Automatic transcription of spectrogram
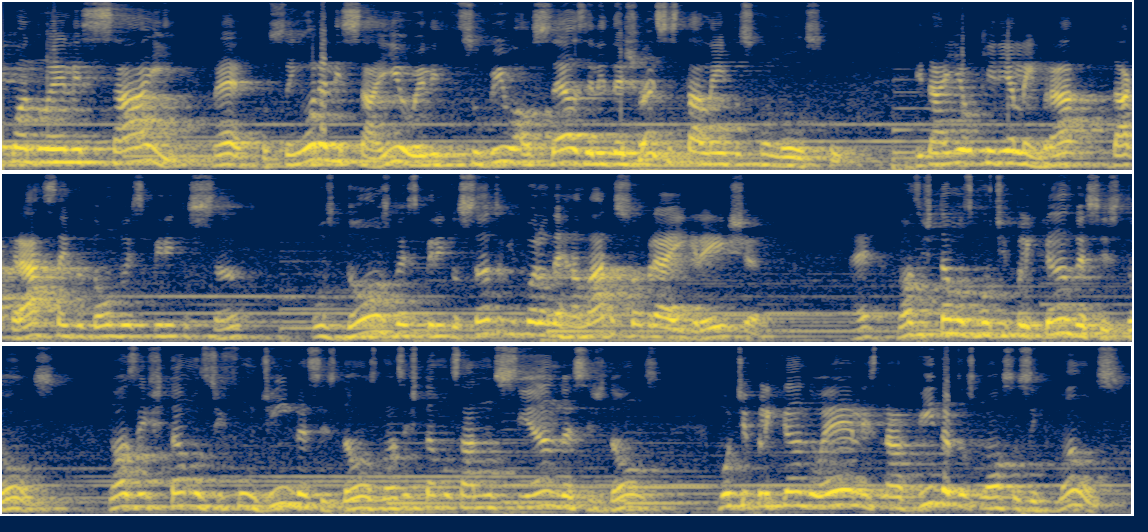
quando ele sai, né, o Senhor ele saiu, ele subiu aos céus, ele deixou esses talentos conosco. E daí eu queria lembrar da graça e do dom do Espírito Santo, os dons do Espírito Santo que foram derramados sobre a igreja. Né? Nós estamos multiplicando esses dons, nós estamos difundindo esses dons, nós estamos anunciando esses dons, multiplicando eles na vida dos nossos irmãos.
